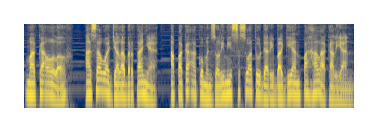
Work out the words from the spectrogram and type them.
maka Allah, Asa wa Jalla bertanya, apakah aku menzolimi sesuatu dari bagian pahala kalian?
